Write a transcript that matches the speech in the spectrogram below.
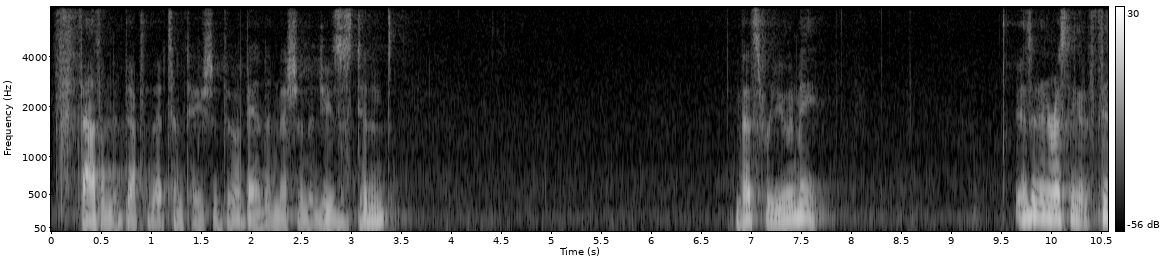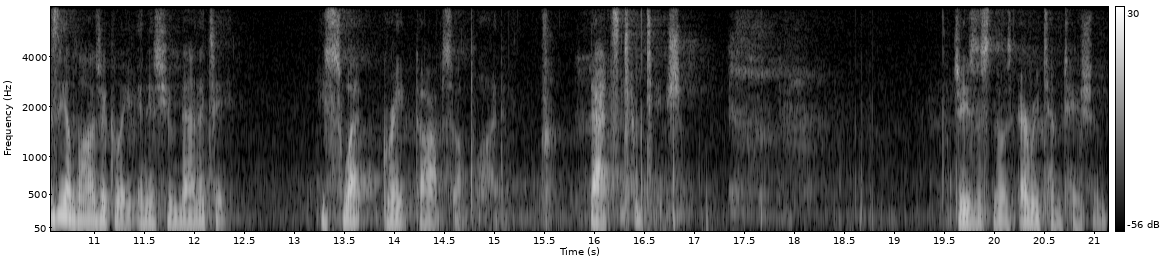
fathomed the depth of that temptation to abandon mission, and Jesus didn't. And that's for you and me. Isn't it interesting that physiologically, in his humanity, he sweat great drops of blood? That's temptation. Jesus knows every temptation.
